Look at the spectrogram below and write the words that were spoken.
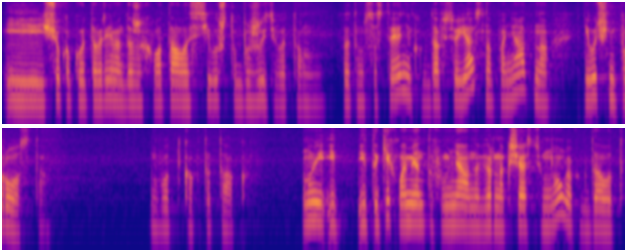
И еще какое-то время даже хватало сил, чтобы жить в этом, в этом состоянии, когда все ясно, понятно и очень просто. Вот как-то так. Ну и, и, таких моментов у меня, наверное, к счастью, много, когда вот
